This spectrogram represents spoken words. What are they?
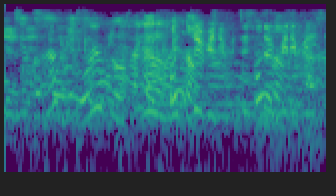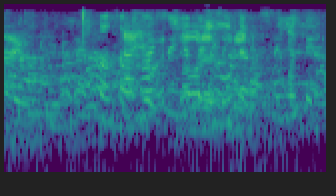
泳ぐの早い。こんなん、めっちゃビリビリ、絶対ビリビリだよ。こんなんさ、海水浴に行ったら最悪やん。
